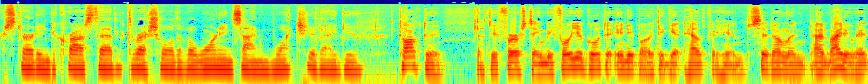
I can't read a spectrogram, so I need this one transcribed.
are starting to cross that threshold of a warning sign. What should I do? Talk to him. That's the first thing. Before you go to anybody to get help for him, sit down and, and by the way,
